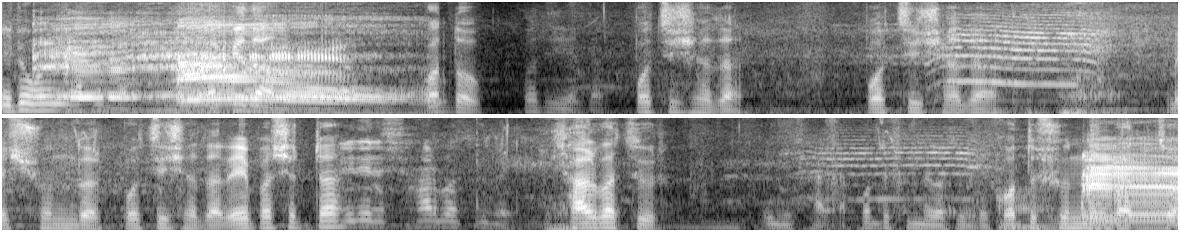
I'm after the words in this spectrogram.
এটা ওই একই দাম কত? পঁচিশ হাজার। পঁচিশ হাজার। বেশ সুন্দর পঁচিশ হাজার। এই পাশেরটা? সার বাছুর কত সুন্দর বাছুর কত সুন্দর বাচ্চা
